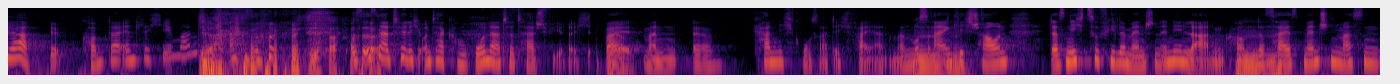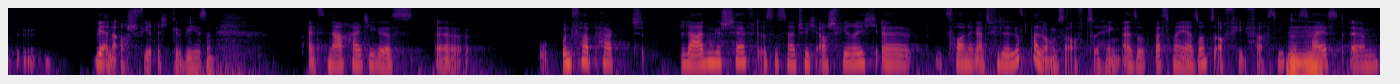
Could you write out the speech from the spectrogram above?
Ja, äh, kommt da endlich jemand? Ja. Also, ja. Es ist natürlich unter Corona total schwierig, weil ja. man äh, kann nicht großartig feiern. Man muss mhm. eigentlich schauen, dass nicht zu viele Menschen in den Laden kommen. Mhm. Das heißt, Menschenmassen wären auch schwierig gewesen. Als nachhaltiges äh, unverpackt Ladengeschäft ist es natürlich auch schwierig, äh, vorne ganz viele Luftballons aufzuhängen. Also was man ja sonst auch vielfach sieht. Das mhm. heißt, ähm,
